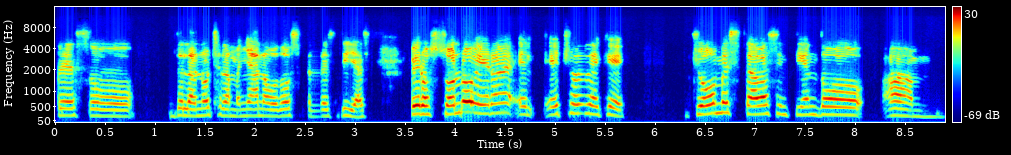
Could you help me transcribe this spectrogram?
peso de la noche a la mañana o dos, tres días, pero solo era el hecho de que yo me estaba sintiendo, um,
